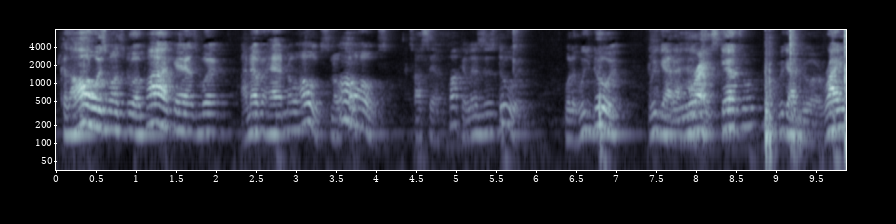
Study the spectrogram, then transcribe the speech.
Because I always wanted to do a podcast, but I never had no host, no Mm. co-host. So I said, fuck it, let's just do it. Well, if we do it, we gotta have Right. a schedule. We gotta do it right.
